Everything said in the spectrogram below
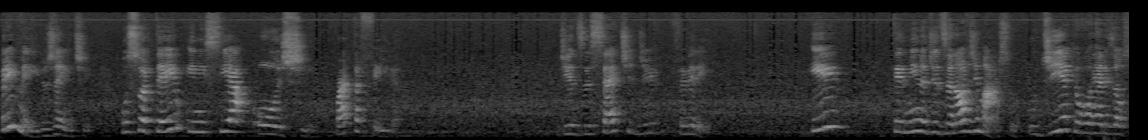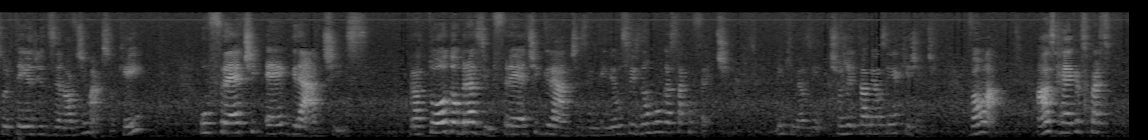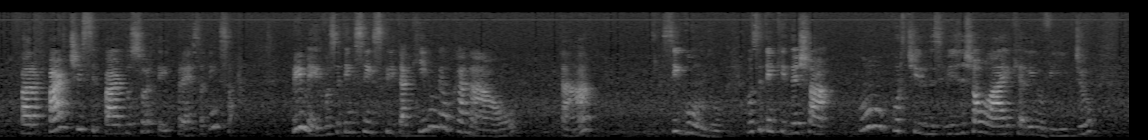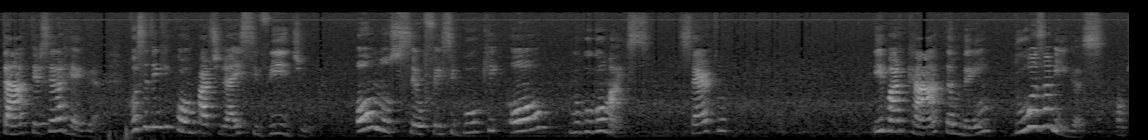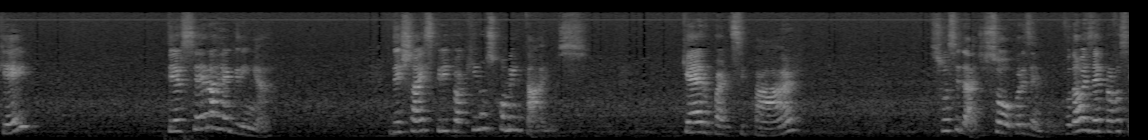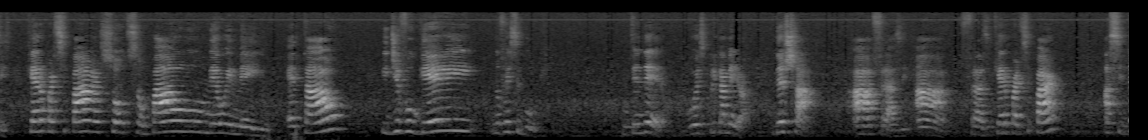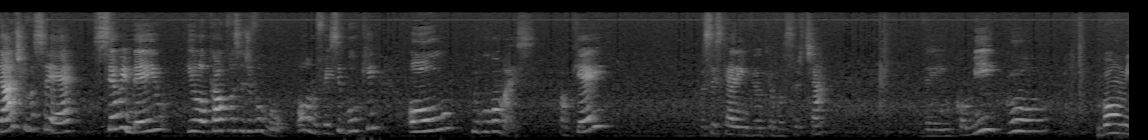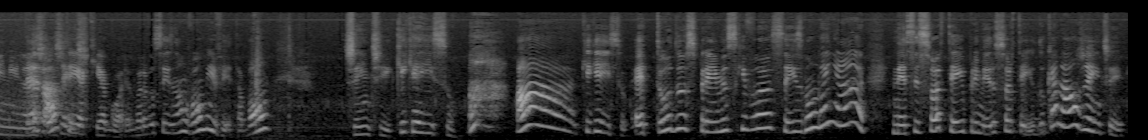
Primeiro, gente, o sorteio inicia hoje, quarta-feira, dia 17 de fevereiro. E termina dia 19 de março. O dia que eu vou realizar o sorteio é dia 19 de março, ok? O frete é grátis para todo o Brasil. Frete grátis, entendeu? Vocês não vão gastar com frete. Vem aqui, Melzinha. Deixa eu ajeitar a Melzinha aqui, gente. Vamos lá. As regras para participar do sorteio. Presta atenção. Primeiro, você tem que ser inscrito aqui no meu canal, tá? Segundo, você tem que deixar um curtido nesse vídeo, deixar um like ali no vídeo, tá? Terceira regra, você tem que compartilhar esse vídeo ou no seu Facebook ou no Google+, certo? E marcar também duas amigas, ok? Terceira regrinha, deixar escrito aqui nos comentários. Quero participar. Sua cidade. Sou, por exemplo, vou dar um exemplo para vocês. Quero participar, sou de São Paulo, meu e-mail é tal e divulguei no Facebook. Entenderam? Vou explicar melhor. Deixar a frase, a frase quero participar, a cidade que você é, seu e-mail e o local que você divulgou, ou no Facebook ou no Google+. Ok? Vocês querem ver o que eu vou sortear? Vem comigo! Bom, meninas, já, voltei gente. aqui agora. Agora vocês não vão me ver, tá bom? Gente, o que, que é isso? Ah, o que, que é isso? É tudo os prêmios que vocês vão ganhar nesse sorteio, primeiro sorteio do canal, gente.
